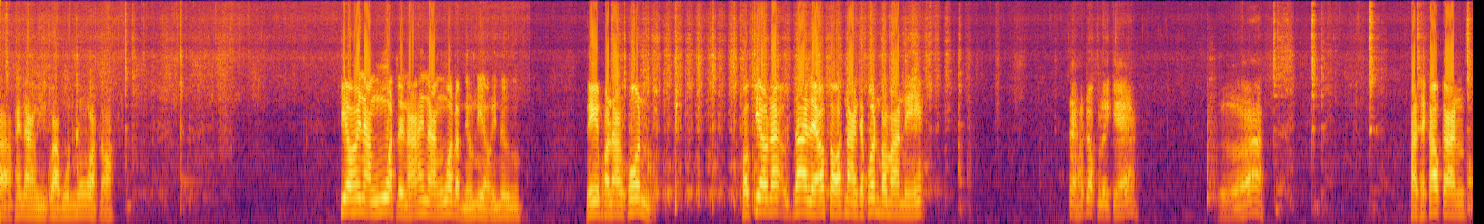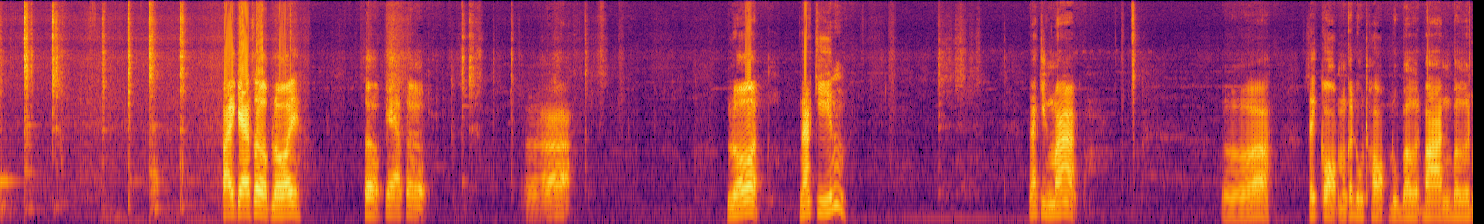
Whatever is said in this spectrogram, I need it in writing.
อให้นางมีความงวดงวดๆเนาะเคี่ยวให้นางงวดเลยนะให้นางงวดแบบเหนียวเหนียวๆนิดนึงนี่พอนางข้นพอเคี่ยวได้ได้แล้วซอสนางจะข้นประมาณนี้ใส่ฮอทดอกเลยแกเออผัดให้เข้ากัน ไปแกเสิร์ฟเลย เสิร์ฟแกเสิร์ฟเออรสน่ากิน น่ากินมาก เออไส้กรอกมันก็ดูถอกดูเบิร์บานเบิร์น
